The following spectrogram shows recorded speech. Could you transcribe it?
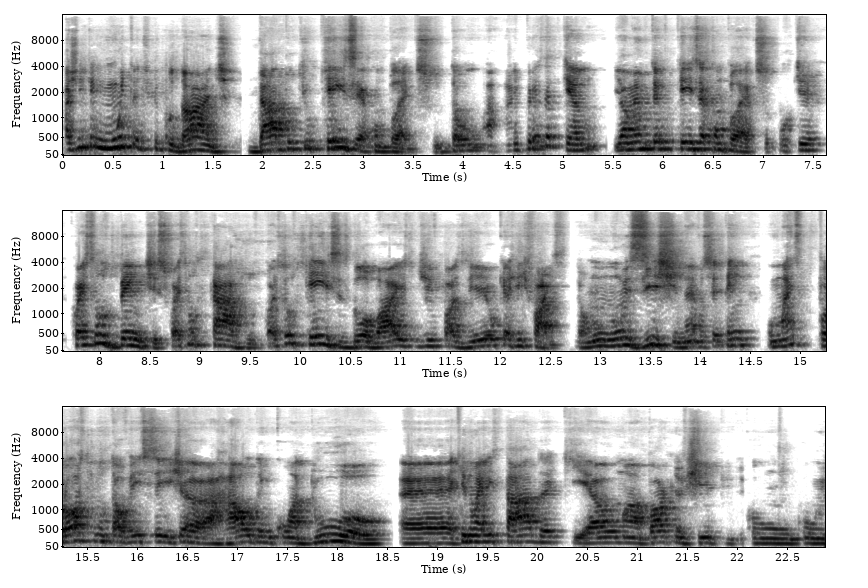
a gente tem muita dificuldade, dado que o case é complexo. Então, a, a, empresa é pequena e, ao mesmo tempo, o case é complexo, porque quais são os benches, quais são os casos, quais são os cases globais de fazer o que a gente faz? Então, não, não existe, né? Você tem o mais próximo, talvez seja a Howden com a Dual, é, que não é listada, que é uma partnership com, com,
